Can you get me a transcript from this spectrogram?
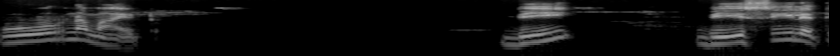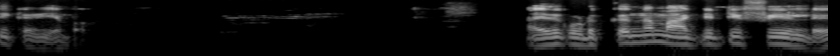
പൂർണമായിട്ടും ബി ബി സിയിൽ എത്തിക്കഴിയുമ്പോൾ അതായത് കൊടുക്കുന്ന മാഗ്നറ്റിക് ഫീൽഡ്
